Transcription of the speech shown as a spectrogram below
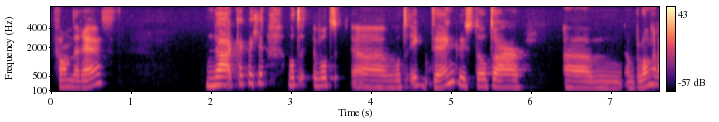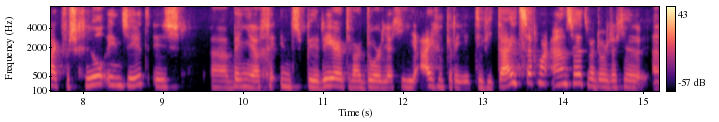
van de rest. Nou, kijk, weet je, wat, wat, uh, wat ik denk is dat daar um, een belangrijk verschil in zit, is uh, ben je geïnspireerd waardoor dat je je eigen creativiteit zeg maar aanzet, waardoor dat je uh,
